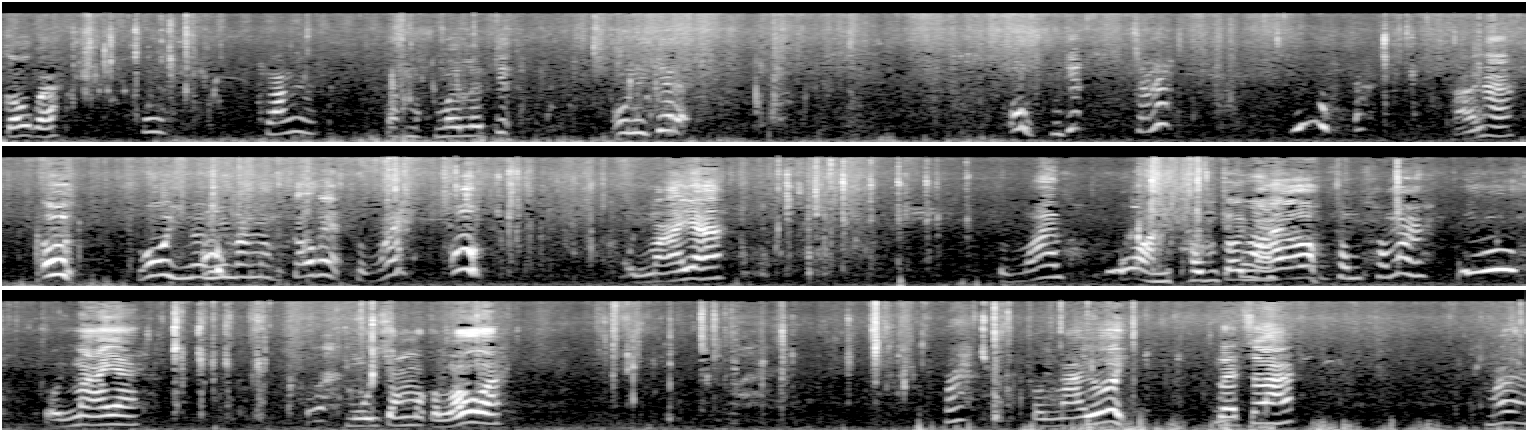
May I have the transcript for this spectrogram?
câu cả Lắng Đặt mặt mờ lên chết, Ô đi chết ạ. Ô đi chết. Chào đấy Thở nè. Ừ. Ôi nó đi mang mặt câu kìa. Tụi mai, Ô Ôi mai à. Tụi mai, ôi anh thông chơi mai ơ Thông thông à. Ủa mai à mùi trong mà còn lâu à rồi mai ơi lệch sao hả? mới à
